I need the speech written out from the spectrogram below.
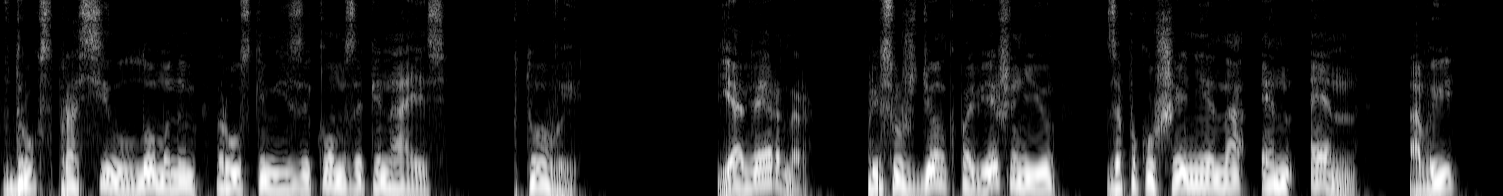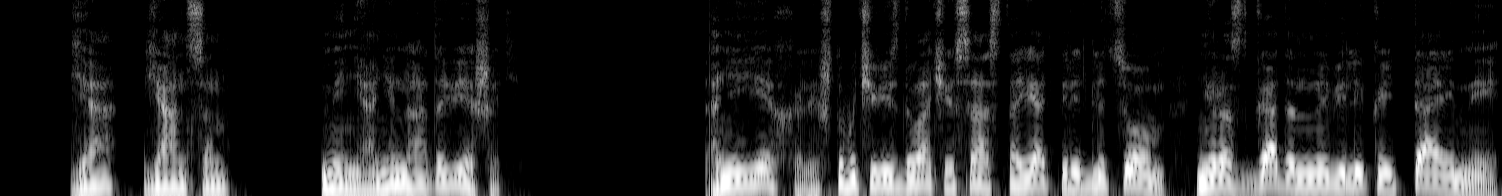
вдруг спросил ломаным русским языком, запинаясь, «Кто вы?» «Я Вернер, присужден к повешению за покушение на НН, а вы?» «Я Янсен. Меня не надо вешать». Они ехали, чтобы через два часа стоять перед лицом неразгаданной великой тайны,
